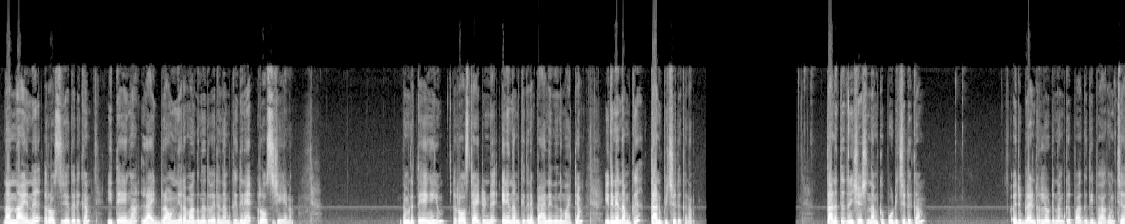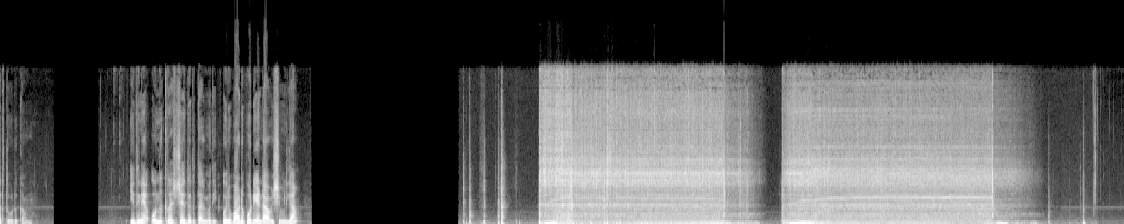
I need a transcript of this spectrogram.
നന്നായെന്ന് റോസ്റ്റ് ചെയ്തെടുക്കാം. ഈ തേങ്ങ ലൈറ്റ് ബ്രൗൺ നിറമാകുന്നത് വരെ നമുക്ക് ഇതിനെ റോസ്റ്റ് ചെയ്യണം. നമ്മുടെ തേങ്ങയും റോസ്റ്റ് ആയിട്ടുണ്ട്. ഇനി നമുക്കിതിനെ പാനിൽ നിന്ന് മാറ്റാം. ഇതിനെ നമുക്ക് തണുപ്പിച്ചെടുക്കണം. തണുത്തതിന് ശേഷം നമുക്ക് പൊടിച്ചെടുക്കാം. ഒരു ബ്ലെൻഡറിലോട്ട് നമുക്ക് പകുതി ഭാഗം ചേർത്ത് കൊടുക്കാം. ഇതിനെ ഒന്ന് ക്രഷ് ചെയ്തെടുത്താൽ മതി. ഒരുപാട് പൊടിയേണ്ട ആവശ്യമില്ല.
